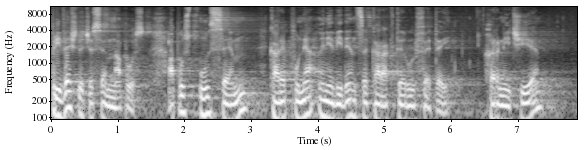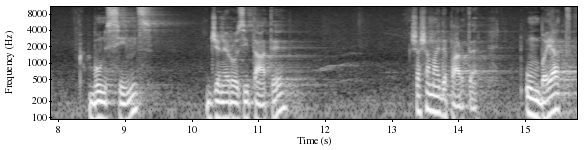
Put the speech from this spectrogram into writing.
privește ce semn a pus. A pus un semn care punea în evidență caracterul fetei. Hărnicie, bun simț, generozitate și așa mai departe. Un băiat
